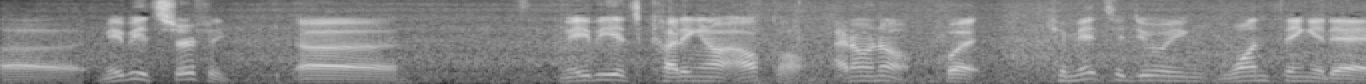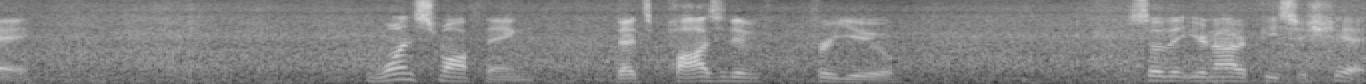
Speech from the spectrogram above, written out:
Uh, maybe it's surfing. Uh, maybe it's cutting out alcohol. I don't know, but commit to doing one thing a day, one small thing that's positive for you so that you're not a piece of shit.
